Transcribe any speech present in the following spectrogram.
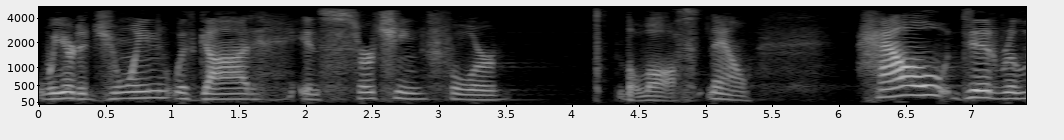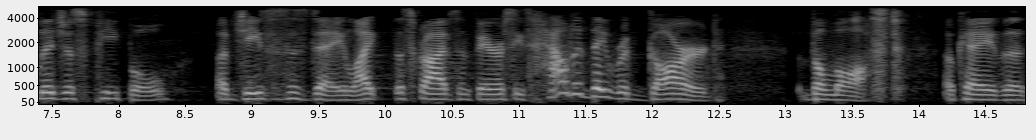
we are to join with God in searching for the lost. Now, how did religious people of Jesus' day, like the scribes and Pharisees, how did they regard the lost? Okay, the,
